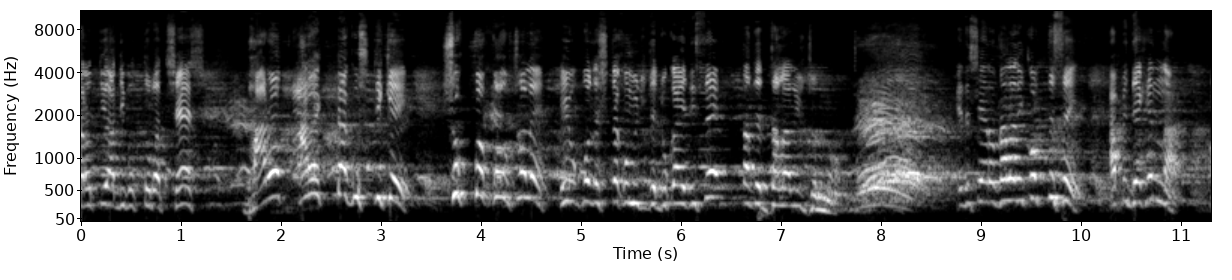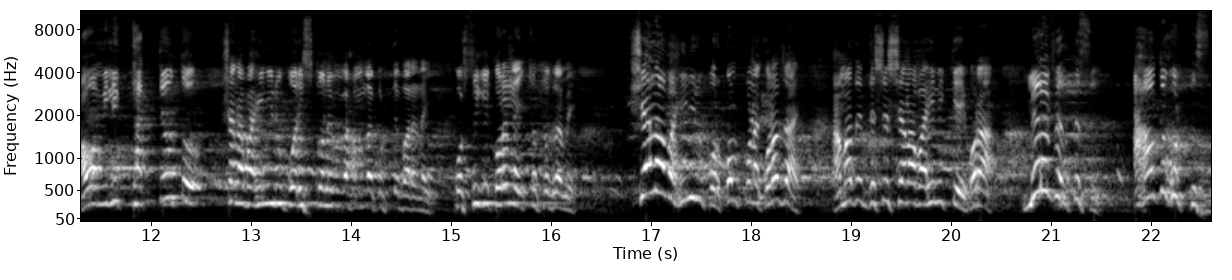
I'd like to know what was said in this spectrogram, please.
ভারতীয় আধিপত্যবাদ শেষ। ভারত আরেকটা গোষ্ঠীকে সূক্ষ্ম কৌশলে এই উপদেষ্টা কমিটিতে ঢুকাই দিছে, তাদের দালালির জন্য। এদেশে এরা দালালি করতেছে। আপনি দেখেন না, আওয়ামী লীগ থাকতেও তো সেনাবাহিনীর উপর ইস্কন এভাবে হামলা করতে পারে নাই। করছে কি করে নাই চট্টগ্রামে? সেনাবাহিনীর উপর কল্পনা করা যায়? আমাদের দেশের সেনাবাহিনীকে ওরা মেরে ফেলতেছে, আহত করতেছে,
